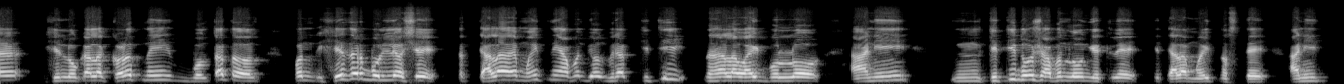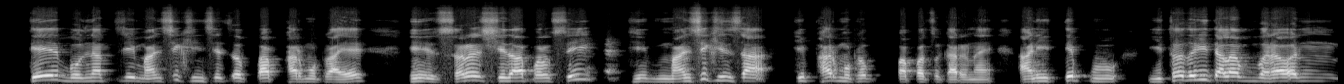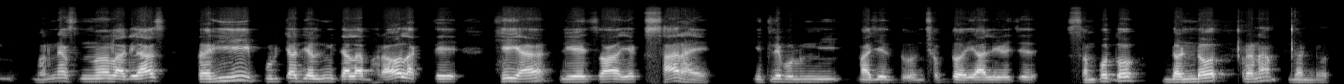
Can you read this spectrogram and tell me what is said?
हे लोकाला कळत नाही बोलतातच. पण हे जर बोलले असे तर त्याला माहीत नाही आपण दिवसभरात किती जणाला वाईट बोललो आणि किती दोष आपण लावून घेतले हे त्याला माहीत नसते. आणि ते बोलण्याची मानसिक हिंसेचं पाप फार मोठं आहे. ही सरळ शिदा परसी ही मानसिक हिंसा ही फार मोठं पापाचं कारण आहे. आणि ते पु- इथं जरी त्याला भराव भरण्यास न लागल्यास तरीही पुढच्या जन्मी त्याला भरावं लागते. हे या लीळेचा एक सार आहे. इथले बोलून मी माझे दोन शब्द या लीळेचे संपवतो. दंडवत प्रणाम दंडवत.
